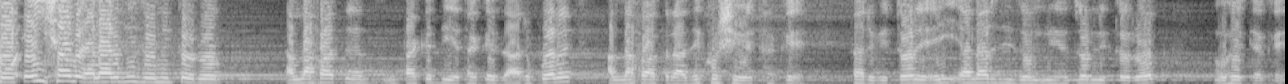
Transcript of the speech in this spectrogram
তো এই সব অ্যালার্জি জনিত রোগ আল্লাহ পাক তাকে দিয়ে থাকে, যার উপরে আল্লাহ পাক রাজি খুশি হয়ে থাকে। তার ভিতরে এই অ্যালার্জি জনিত রোগ হয়ে থাকে।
